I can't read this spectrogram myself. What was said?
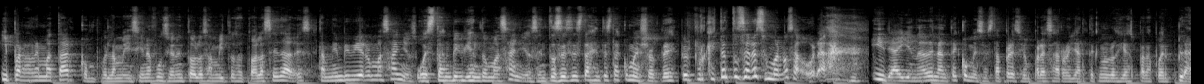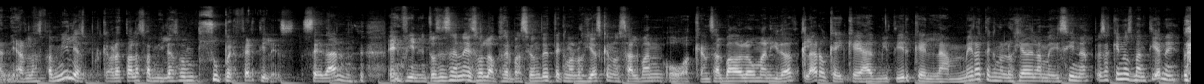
Y para rematar, como pues la medicina funciona en todos los ámbitos a todas las edades, también vivieron más años o están viviendo más años. Entonces esta gente está como en shock de pero por qué tantos seres humanos ahora? Y de ahí en adelante comenzó esta presión para desarrollar tecnologías para poder planear las familias, porque ahora todas las familias son súper fértiles, se dan. En fin, entonces en eso la observación de tecnologías que nos salvan o que han salvado a la humanidad, claro que hay que admitir que la mera tecnología de la medicina, pues aquí nos mantiene.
